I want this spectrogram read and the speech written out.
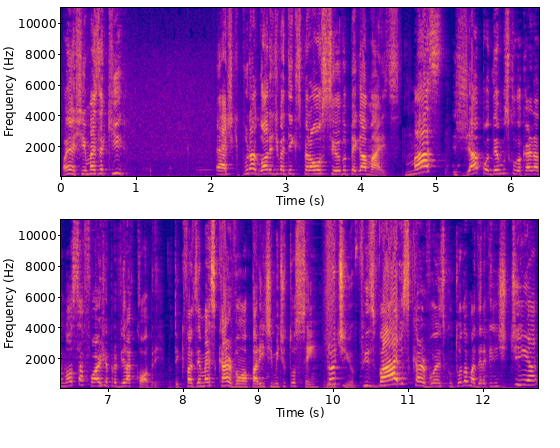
Olha, achei mais aqui. É, acho que por agora a gente vai ter que esperar o oceano pegar mais. Mas já podemos colocar na nossa forja para virar cobre. Vou ter que fazer mais carvão. Aparentemente eu tô sem. Prontinho. Fiz vários carvões com toda a madeira que a gente tinha.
